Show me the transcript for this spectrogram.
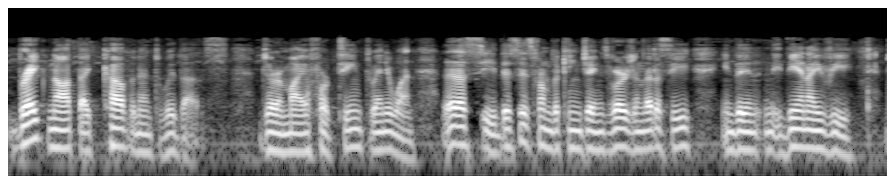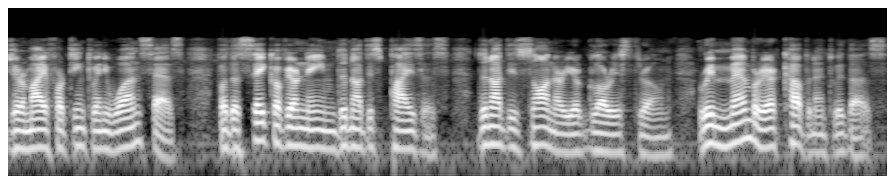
break not thy covenant with us. Jeremiah 14, 21. Let us see. This is from the King James Version. Let us see in the, in the NIV. Jeremiah 14, 21 says, For the sake of your name, do not despise us. Do not dishonor your glorious throne. Remember your covenant with us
